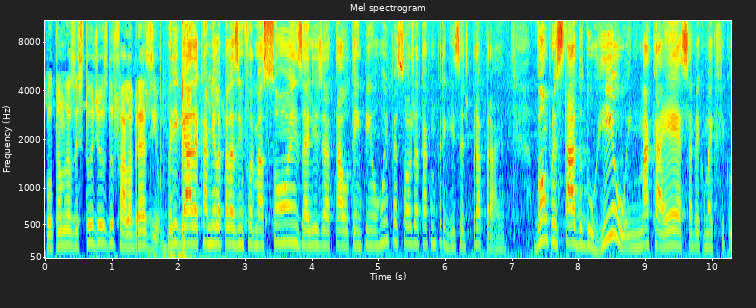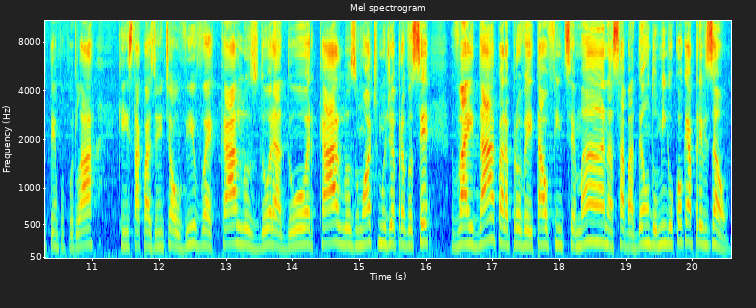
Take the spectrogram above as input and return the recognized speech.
Voltamos aos estúdios do Fala Brasil. Obrigada, Camila, pelas informações. Ali já está o tempinho ruim, o pessoal já está com preguiça de ir para a praia. Vamos para o estado do Rio, em Macaé, saber como é que fica o tempo por lá. Quem está com a gente ao vivo é Carlos Dourador. Carlos, um ótimo dia para você. Vai dar para aproveitar o fim de semana, sabadão, domingo? Qual é a previsão?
